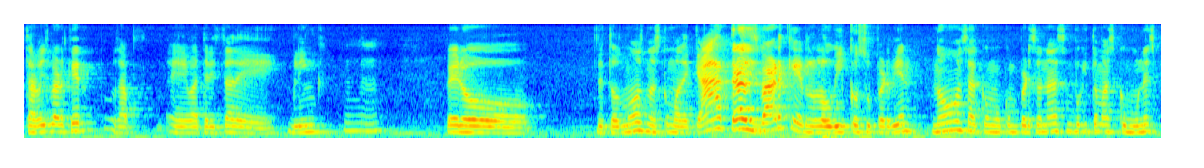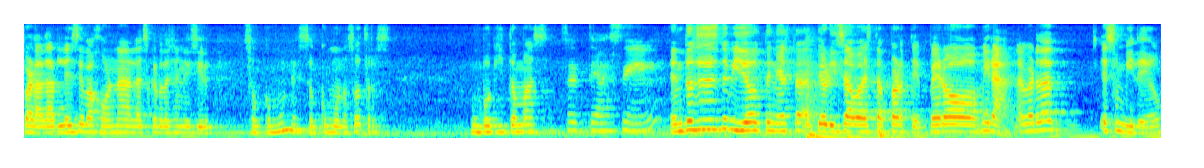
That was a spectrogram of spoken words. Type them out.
Travis Barker, o sea, eh, baterista de Blink. Pero de todos modos no es como de que, ah, Travis Barker, lo ubico súper bien. No, o sea, como con personas un poquito más comunes para darle ese bajón a las Kardashian y decir, son comunes, son como nosotros. Un poquito más. ¿Se te hace? Entonces este video tenía esta, teorizaba esta parte. Pero mira, la verdad es un video.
